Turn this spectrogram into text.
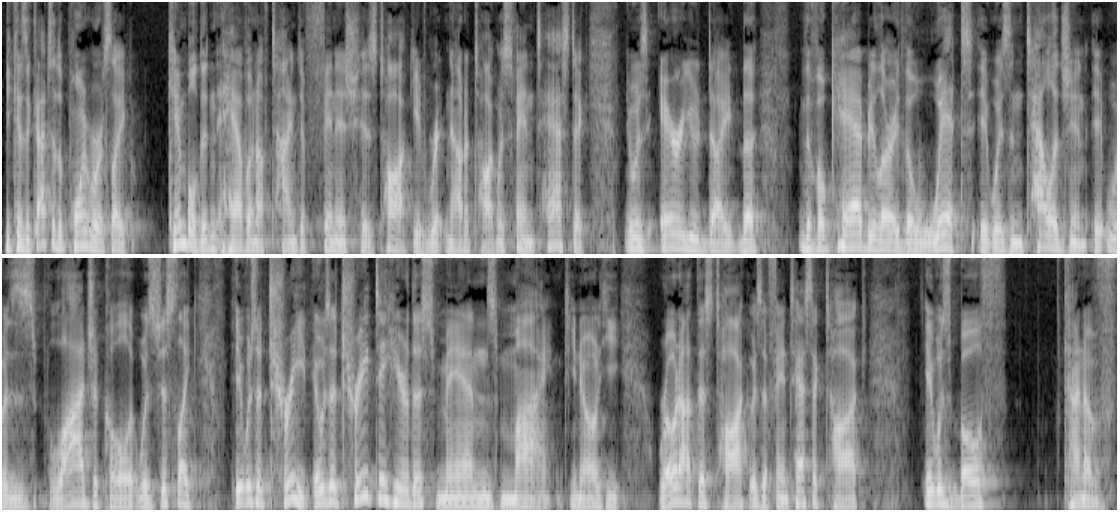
Because it got to the point where it's like, Kimball didn't have enough time to finish his talk. He'd written out a talk. It was fantastic. It was erudite. The the vocabulary, the wit, it was intelligent, it was logical. It was just like it was a treat. It was a treat to hear this man's mind. You know, he wrote out this talk. It was a fantastic talk. It was both kind of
